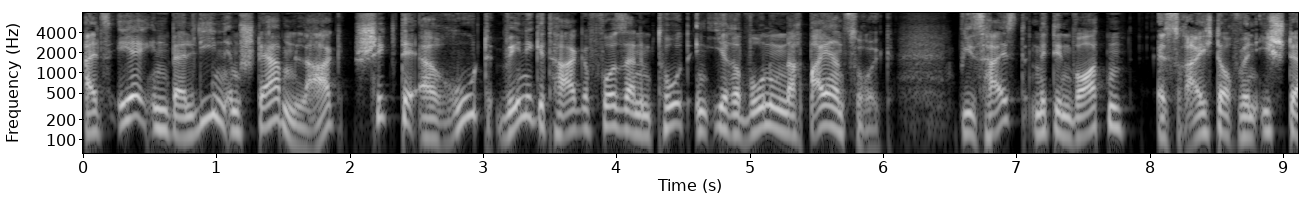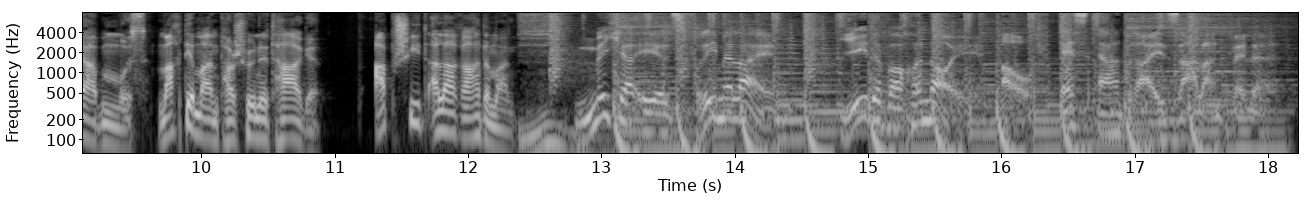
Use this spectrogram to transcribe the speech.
Als er in Berlin im Sterben lag, schickte er Ruth wenige Tage vor seinem Tod in ihre Wohnung nach Bayern zurück. Wie es heißt, mit den Worten, es reicht doch, wenn ich sterben muss. Mach dir mal ein paar schöne Tage. Abschied aller Rademann. Michaels Friemelein. Jede Woche neu auf SR3 Saarlandwelle.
